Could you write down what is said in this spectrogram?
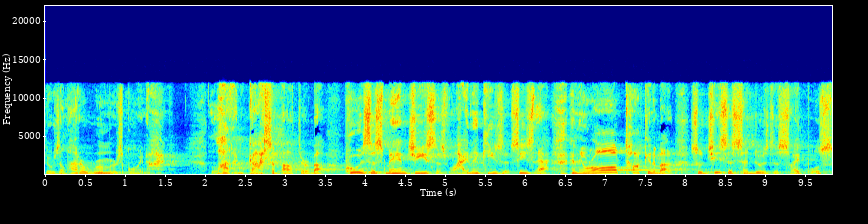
there was a lot of rumors going on. A lot of gossip out there about who is this man Jesus? Well, I think he's this, he's that. And they were all talking about it. So Jesus said to his disciples,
